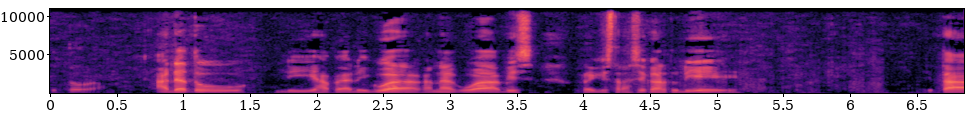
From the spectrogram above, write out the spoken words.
gitu. Ada tuh di HP adik gue karena gue habis registrasi kartu dia. Kita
